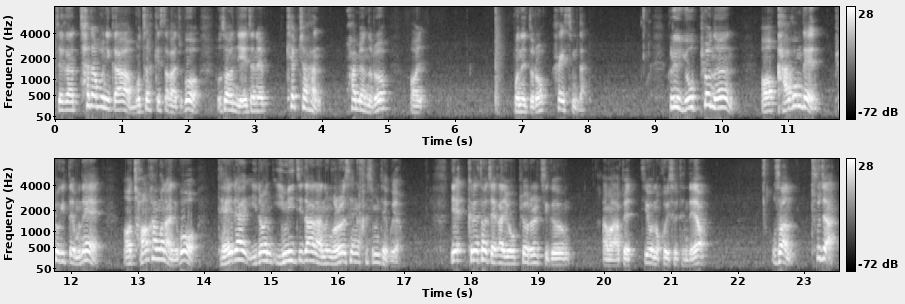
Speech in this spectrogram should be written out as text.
제가 찾아보니까 못 찾겠어 가지고 우선 예전에 캡처한 화면으로 어, 보내도록 하겠습니다. 그리고 요 표는 어, 가공된 표이기 때문에 어, 정확한 건 아니고 대략 이런 이미지다라는 걸 생각하시면 되고요. 예, 그래서 제가 요 표를 지금 아마 앞에 띄워놓고 있을 텐데요. 우선 투자.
